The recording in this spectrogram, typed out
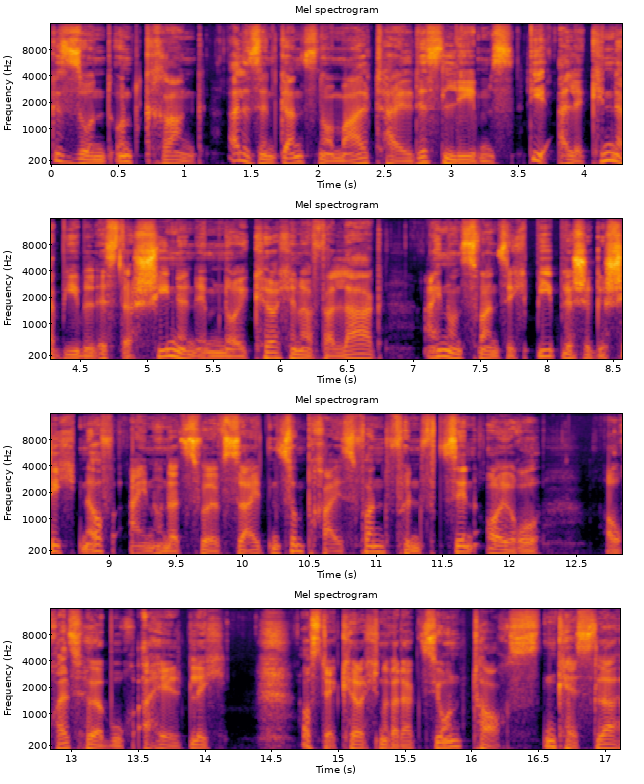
gesund und krank. Alle sind ganz normal Teil des Lebens. Die Alle Kinderbibel ist erschienen im Neukirchener Verlag 21 biblische Geschichten auf 112 Seiten zum Preis von 15 Euro, auch als Hörbuch erhältlich. Aus der Kirchenredaktion Torsten Kessler.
